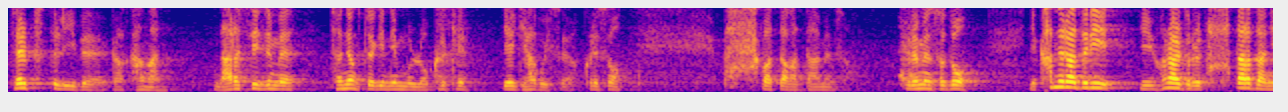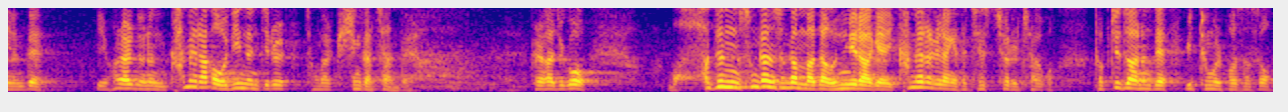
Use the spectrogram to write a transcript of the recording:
젤프스트리베가 강한 나르시즘의 전형적인 인물로 그렇게 얘기하고 있어요. 그래서 막 왔다 갔다 하면서 그러면서도 이 카메라들이 이 호날두를 다 따라다니는데 이 호날두는 카메라가 어디 있는지를 정말 귀신같이 안돼요. 예, 그래가지고 모든 순간순간마다 은밀하게 카메라를 향해서 제스처를 취하고 덥지도 않은데 위퉁을 벗어서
